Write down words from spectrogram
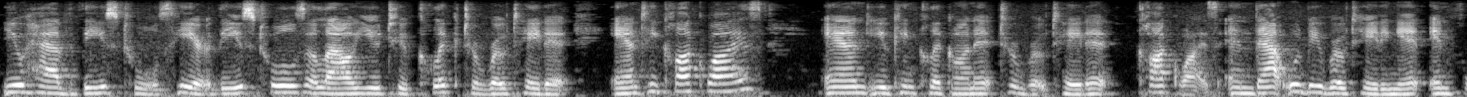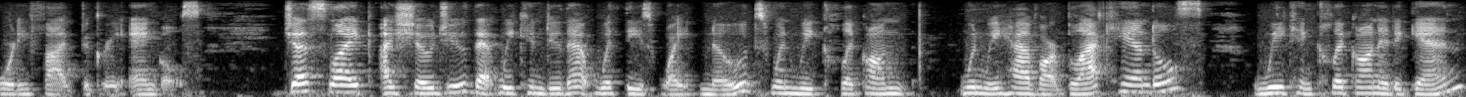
you have these tools here. These tools allow you to click to rotate it anti-clockwise and you can click on it to rotate it clockwise and that would be rotating it in 45 degree angles. Just like I showed you that we can do that with these white nodes when we click on when we have our black handles we can click on it again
